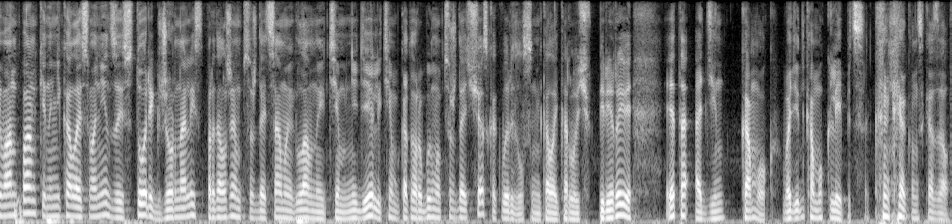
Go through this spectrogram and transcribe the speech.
Иван Панкин и Николай Сванидзе, историк, журналист. Продолжаем обсуждать самые главные темы недели. Тему, которую будем обсуждать сейчас, как выразился Николай Карлович в перерыве, это один комок. В один комок лепится, как он сказал.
